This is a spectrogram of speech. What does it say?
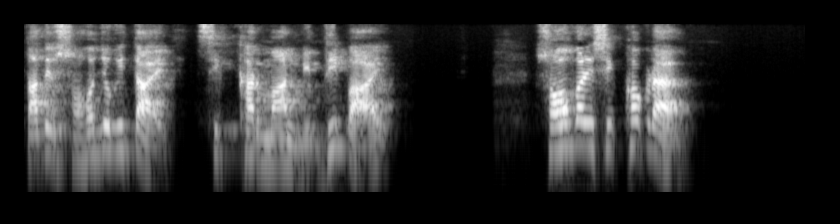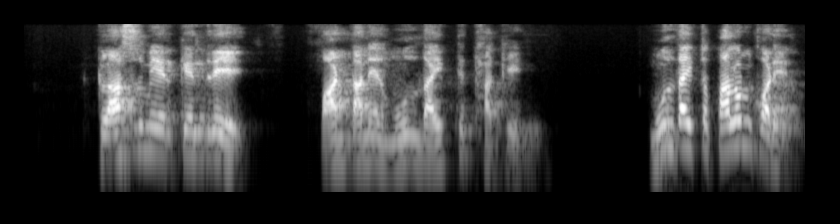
তাদের সহযোগিতায় শিক্ষার মান বৃদ্ধি পায়। সহকারী শিক্ষকরা ক্লাসরুমের কেন্দ্রে পাঠদানের মূল দায়িত্বে থাকেন। মূল দায়িত্ব পালন করেন।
